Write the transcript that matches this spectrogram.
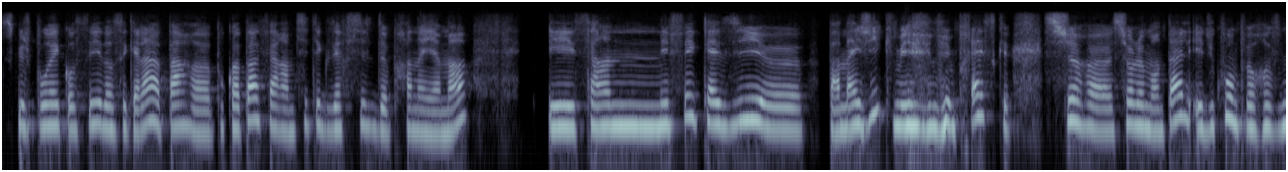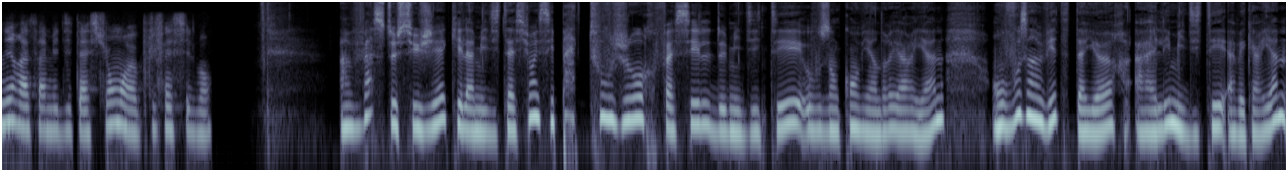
ce que je pourrais conseiller dans ces cas-là, à part pourquoi pas faire un petit exercice de pranayama. Et ça a un effet quasi pas magique, mais, mais presque sur, sur le mental. Et du coup, on peut revenir à sa méditation plus facilement. Un vaste sujet qui est la méditation et c'est pas toujours facile de méditer, vous en conviendrez Ariane. On vous invite d'ailleurs à aller méditer avec Ariane.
